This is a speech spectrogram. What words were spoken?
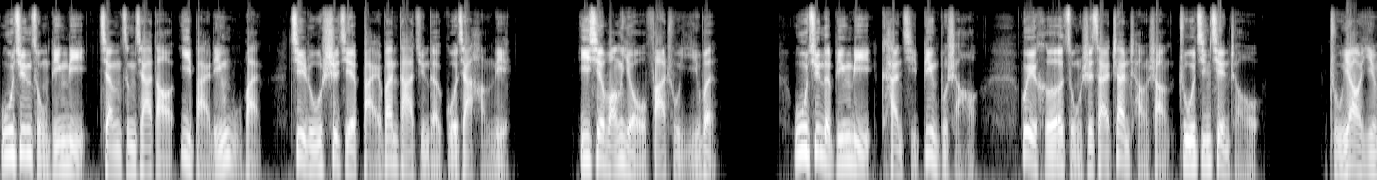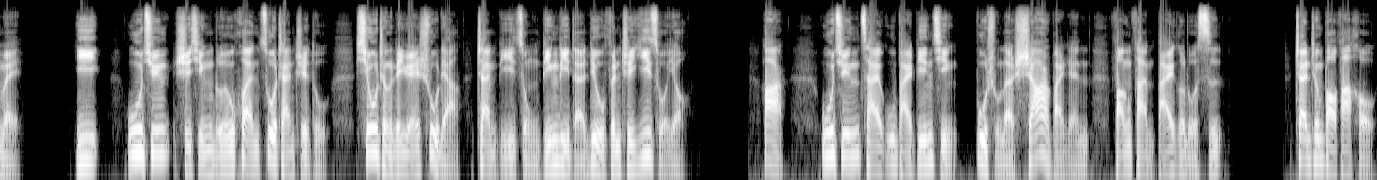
乌军总兵力将增加到一百零五万，进入世界百万大军的国家行列。一些网友发出疑问：乌军的兵力看起并不少。为何总是在战场上捉襟见肘？主要因为：一、乌军实行轮换作战制度，休整人员数量占比总兵力的六分之一左右；二、乌军在乌白边境部署了十二万人，防范白俄罗斯。战争爆发后，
